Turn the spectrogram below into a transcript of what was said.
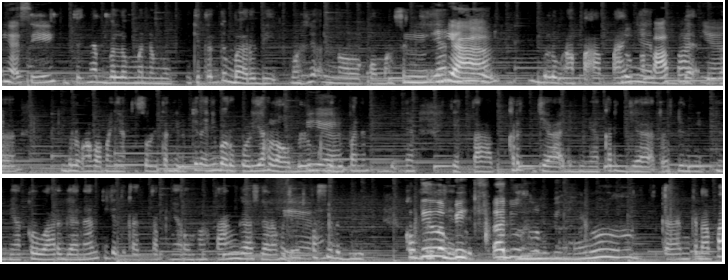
nggak sih maksudnya belum menemukan kita tuh baru di maksudnya 0, Hmm, sekian iya. belum apa-apanya Belum apa-apanya. Belum apa-apanya kesulitan hidup kita ini baru kuliah loh belum Iya. kehidupan yang hidupnya kita kerja di dunia kerja terus di dunia, dunia keluarga nanti ketika kita punya rumah tangga segala macam itu Iya. pasti lebih complicated. lebih aduh lebih Uh, kan kenapa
